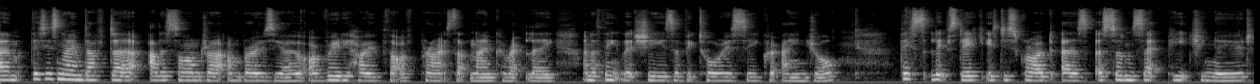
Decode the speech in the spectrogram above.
Um, this is named after Alessandra Ambrosio. I really hope that I've pronounced that name correctly and I think that she's a Victoria's Secret angel. This lipstick is described as a sunset peachy nude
